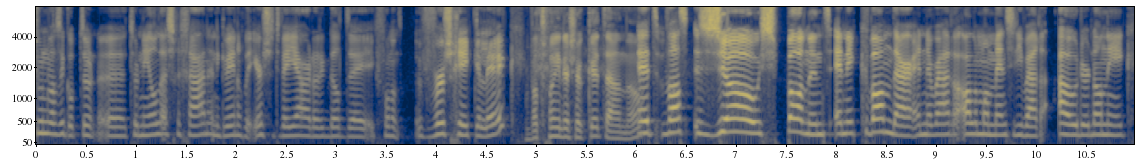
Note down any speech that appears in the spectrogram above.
toen was ik op to- eh, toneelles gegaan. En ik weet nog de eerste twee jaar dat ik dat deed. Ik vond het verschrikkelijk. wat vond je er zo kut aan dan? Het was zo spannend. En ik kwam daar en er waren allemaal mensen die waren ouder dan ik.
